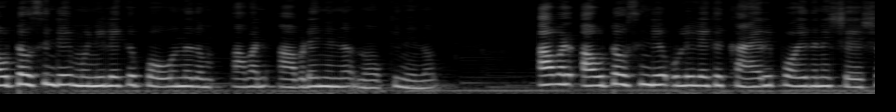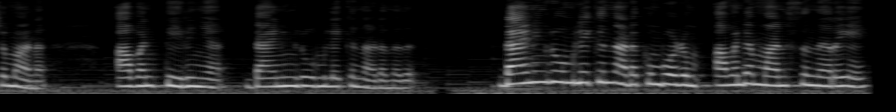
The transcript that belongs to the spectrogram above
ഔട്ട് ഹൗസിന്റെ മുന്നിലേക്ക് പോകുന്നതും അവൻ അവിടെ നിന്ന് നോക്കി നിന്നു. അവൾ ഔട്ട് ഹൗസിന്റെ ഉള്ളിലേക്ക് കയറിപ്പോയതിന് ശേഷമാണ് അവൻ തിരിഞ്ഞ് ഡൈനിങ് റൂമിലേക്ക് നടന്നത്. ഡൈനിങ് റൂമിലേക്ക് നടക്കുമ്പോഴും അവന്റെ മനസ്സ് നിറയെ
